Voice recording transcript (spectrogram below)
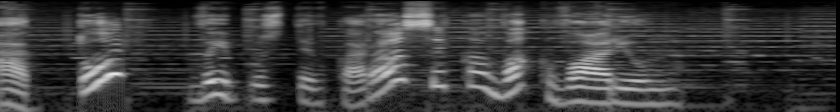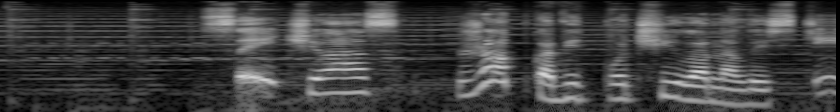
а той випустив карасика в акваріум. Цей час жабка відпочила на листі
